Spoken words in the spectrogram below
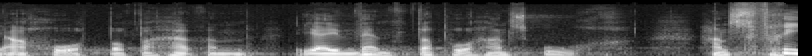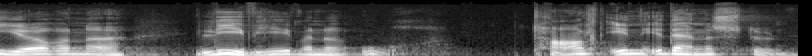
Jeg håper på Herren. Jeg venter på Hans ord. Hans frigjørende, livgivende ord. Talt inn i denne stund.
